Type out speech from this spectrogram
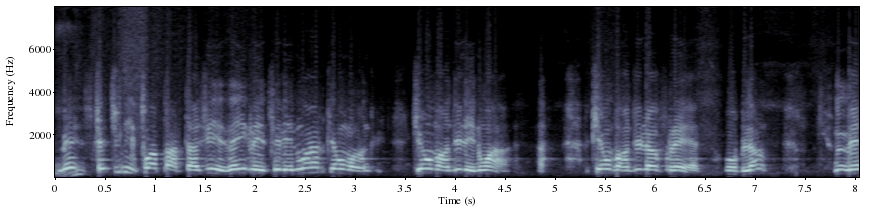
mais c'est une histoire partagée. C'est les Noirs qui ont vendu, qui ont vendu les Noirs, qui ont vendu leurs frères aux Blancs. Mais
